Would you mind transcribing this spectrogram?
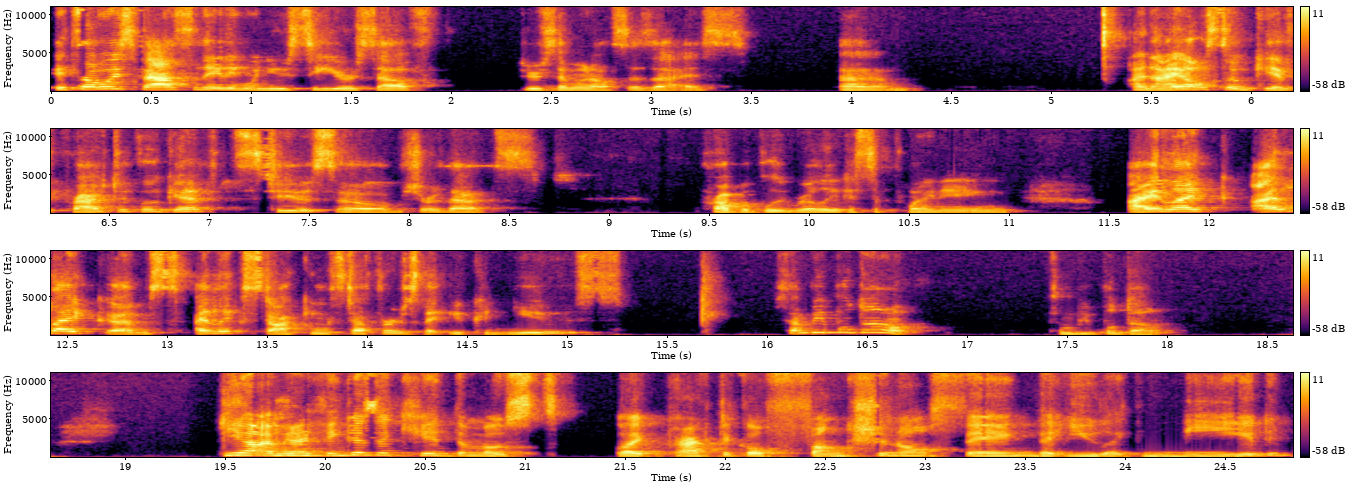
It's always fascinating when you see yourself through someone else's eyes. Um, and I also give practical gifts too. So I'm sure that's probably really disappointing. I like I like um I like stocking stuffers that you can use. Some people don't. Some people don't. Yeah, I mean, I think as a kid, the most like practical, functional thing that you like need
